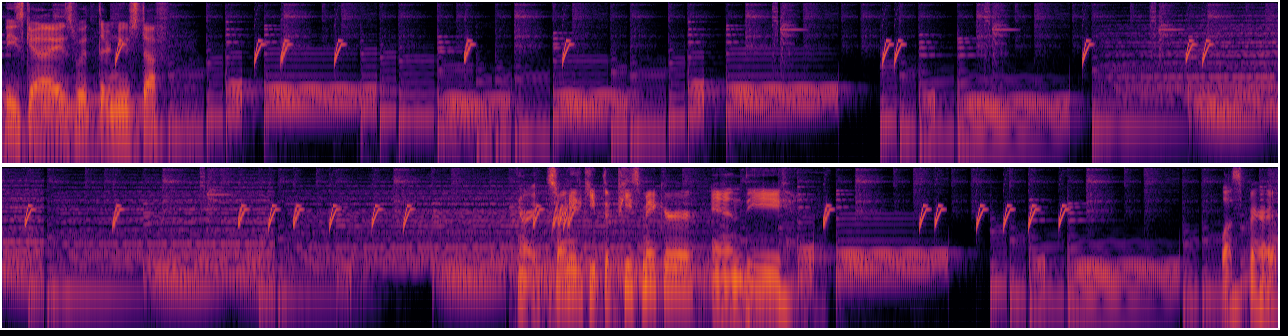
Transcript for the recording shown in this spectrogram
these guys with their new stuff. So I need to keep the Peacemaker and the... Plus Barrette.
